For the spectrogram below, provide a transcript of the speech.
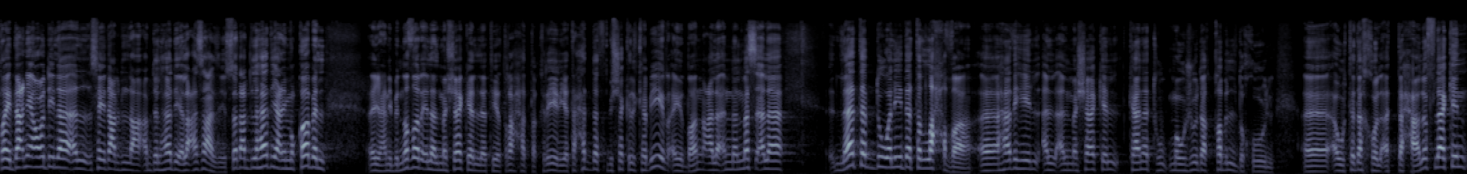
طيب دعني أعود إلى السيد عبد عبد الهادي العزازي. أستاذ عبد الهادي يعني مقابل يعني بالنظر إلى المشاكل التي يطرحها التقرير يتحدث بشكل كبير أيضا على أن المسألة لا تبدو وليدة اللحظة. آه هذه المشاكل كانت موجودة قبل دخول آه أو تدخل التحالف لكن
